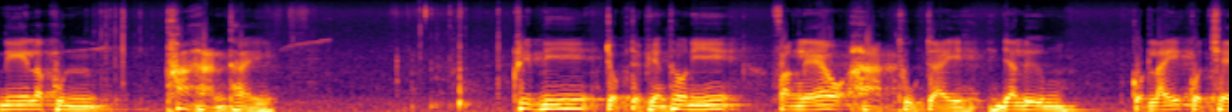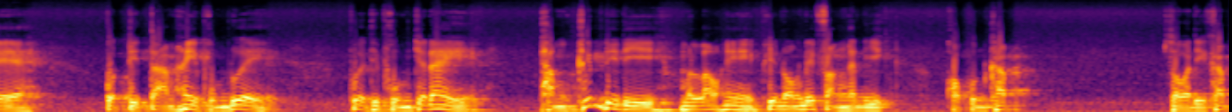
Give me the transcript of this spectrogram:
เนรคุณทหารไทย คลิปนี้จบแต่เพียงเท่านี้ ฟังแล้วหากถูกใจอย่าลืมกดไลค์กดแชร์ กดติดตามให้ผมด้วย เพื่อที่ผมจะได้ทำคลิปดีๆ มาเล่าให้พี่น้องได้ฟังกันอีก ขอบคุณครับ สวัสดีครับ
